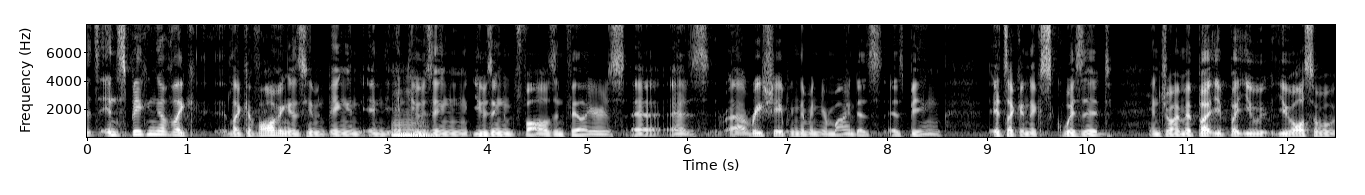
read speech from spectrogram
But in speaking of like like evolving as a human being and, and, Mm-hmm. and using using falls and failures uh, as uh, reshaping them in your mind as as being it's like an exquisite enjoyment but you, but you you also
